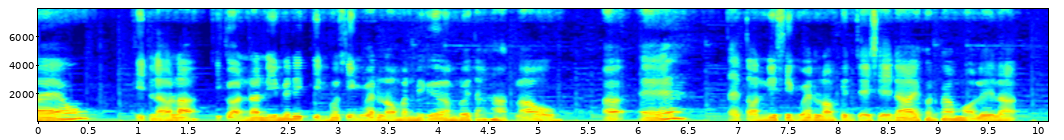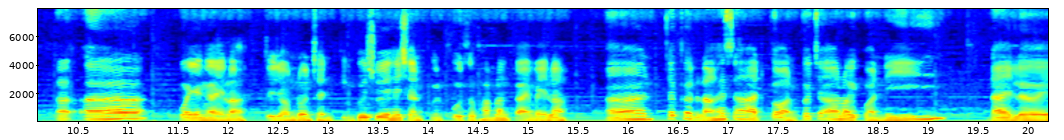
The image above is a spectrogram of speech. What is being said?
แล้วผิดแล้วล่ะ ที่ก่อนหน้านี้ไม่ได้กินเพราะสิ่งแวดล้อมมันไม่เอื้ออำนวยตั้งหากเล่า เออเอ๊ะแต่ตอนนี้สิ่งแวดล้อมเป็นใจใช้ได้ค่อนข้างเหมาะเลยล่ะ เออเออว่ายังไงล่ะ จะยอมโดนฉันกินเพื่อช่วยให้ฉันฟื้นฟูสภาพร่างกายไหมล่ะอ่าถ้าเกิดล้างให้สะอาดก่อนก็จะอร่อยกว่านี้ ได้เลย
